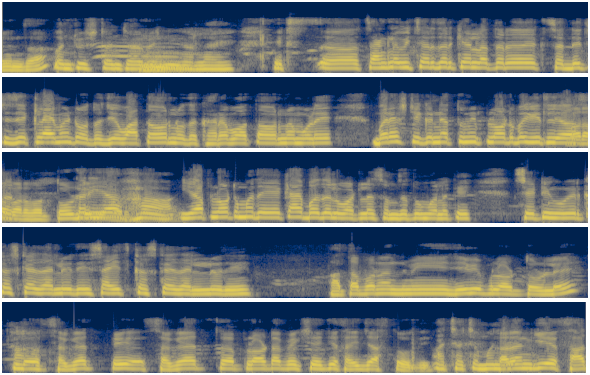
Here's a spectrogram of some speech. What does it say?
यांचा. पंचवीस टनचा ॲव्हरेज हम्म. निघाला आहे. एक स- अ, चांगला विचार जर केला तर एक सध्याचे जे क्लायमेट होतं जे वातावरण होतं खराब वातावरणामुळे बऱ्याच ठिकाणी आता तुम्ही प्लॉट बघितले बरोबर असेल बरोबर तर या. हा या प्लॉटमध्ये काय बदल वाटला? समजा तुम्हाला काही सेटिंग वगैरे कसं काय झाली होती? साईज कसं काय झालेली होती? आतापर्यंत मी जे बी प्लॉट तोडले हा. तर सगळ्यात पे- सगळ्यात प्लॉटापेक्षा याची साईज जास्त होती. अच्छा अच्छा म्हणजे कारण की सात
